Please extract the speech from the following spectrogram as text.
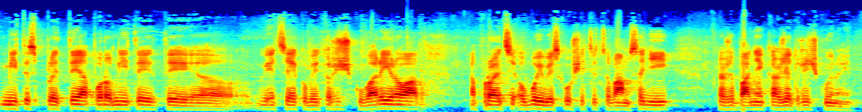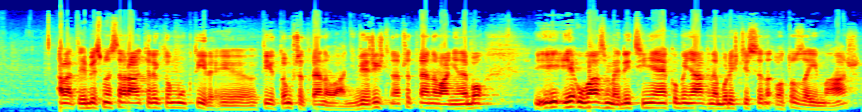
mít ty splity a podobné ty, ty uh, věci jakoby trošičku varírovat a projet si obojí, vyzkoušet si, co vám sedí. Každopádně každý je trošičku jiný. Ale teď bychom se vrátili k tomu, k, tý, k tý, tomu přetrénování. Věříš ty na přetrénování, nebo je u vás v medicíně jakoby nějak, nebo když ty se o to zajímáš,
